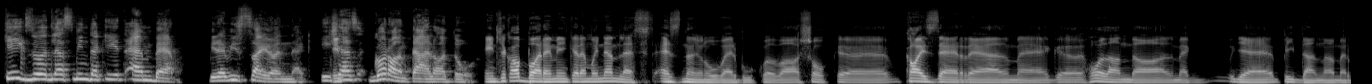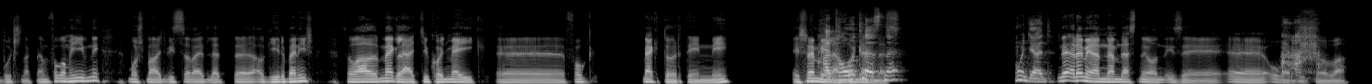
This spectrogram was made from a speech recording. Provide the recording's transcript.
Kék-zöld lesz mind a két ember mire visszajönnek. És én, ez garantálható. Én csak abban reménykedem, hogy nem lesz ez nagyon overbookolva sok uh, Kaiserrel, meg uh, Hollandal, meg ugye Piddannal, mert Bucsnak nem fogom hívni, most már, hogy visszaved lett uh, a gírben is, szóval meglátjuk, hogy melyik uh, fog megtörténni, és remélem, hát, hogy nem lesz. lesz. Mondjad. Ne, remélem nem lesz nagyon izé, uh, overbookolva.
